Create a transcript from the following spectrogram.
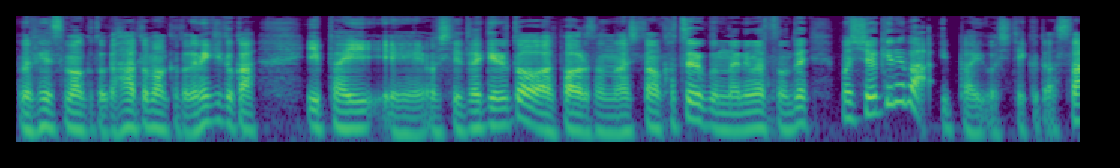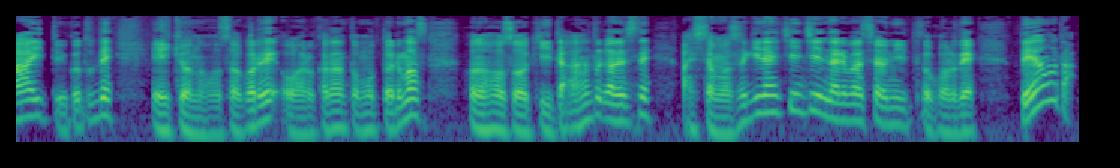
あの、フェイスマークとかハートマークとかネギとか、いっぱい、えー、押していただけると、パウロさんの明日の活力になりますので、もしよければ、いっぱい押してください。ということで、え、今日の放送はこれで終わるかなと思っております。この放送を聞いたあなたがですね、明日も素敵な一日になりますようにってところで、ではまた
